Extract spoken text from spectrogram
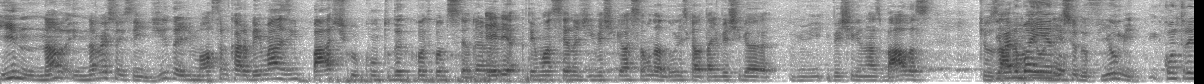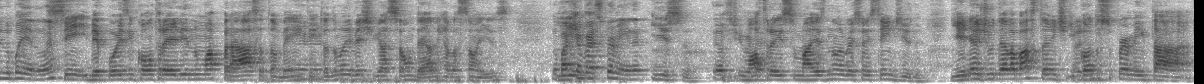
E na, na versão estendida, ele mostra um cara bem mais empático com tudo que tá acontecendo. Uhum. Ele tem uma cena de investigação da Lois, que ela tá investiga, investigando as balas que usaram no no início do filme. Encontrei ele no banheiro, né? Sim, e depois encontra ele numa praça também. Uhum. Tem toda uma investigação dela em relação a isso. No Batman vs Superman, né? isso. Mostra isso mais na versão estendida. E ele ajuda ela bastante. E quando o Superman tá,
